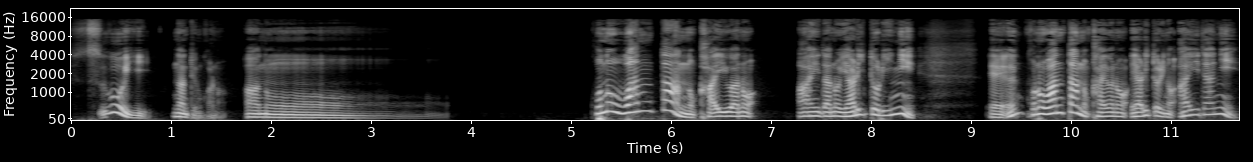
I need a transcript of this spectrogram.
すごい、なんていうのかな。あのー、このワンターンの会話の間のやりとりに、えー、このワンターンの会話のやり取りの間に、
